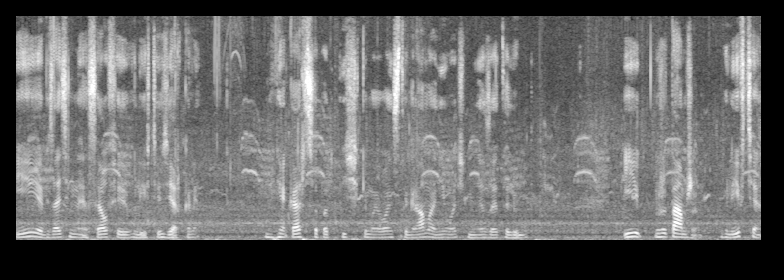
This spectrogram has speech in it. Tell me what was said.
И обязательные селфи в лифте в зеркале. Мне кажется, подписчики моего инстаграма, они очень меня за это любят. И уже там же, в лифте,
